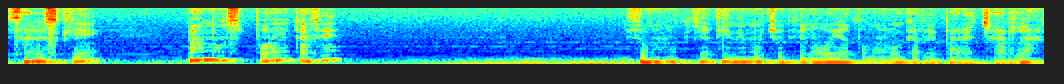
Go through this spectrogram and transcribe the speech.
¿Sabes qué? Vamos por un café. Dice, bueno, ya tiene mucho que no voy a tomar un café para charlar.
